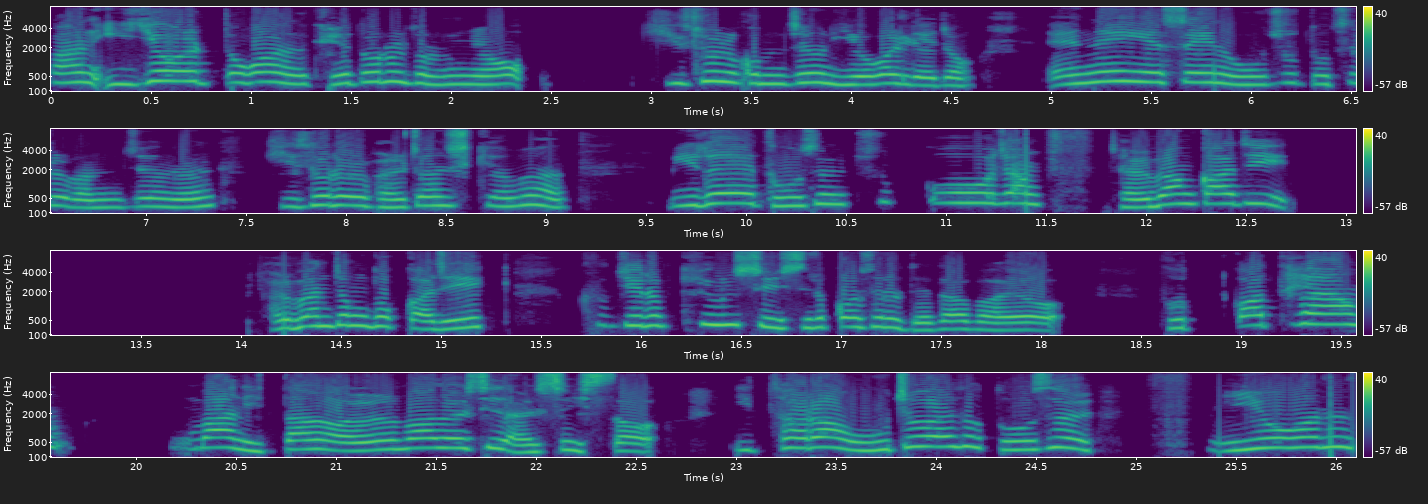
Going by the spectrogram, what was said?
한 2개월 동안 궤도를 돌며 기술 검증을 이어갈 예정. NASA는 우주 돛을 만드는 기술을 발전시키면 미래의 돛을 축구장 절반까지 절반 정도까지 크기를 키울 수 있을 것으로 내다봐요. 돛과 태양만 있다면 얼마든지 날 수 있어. 이처럼 우주에서 돛을 이용하는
